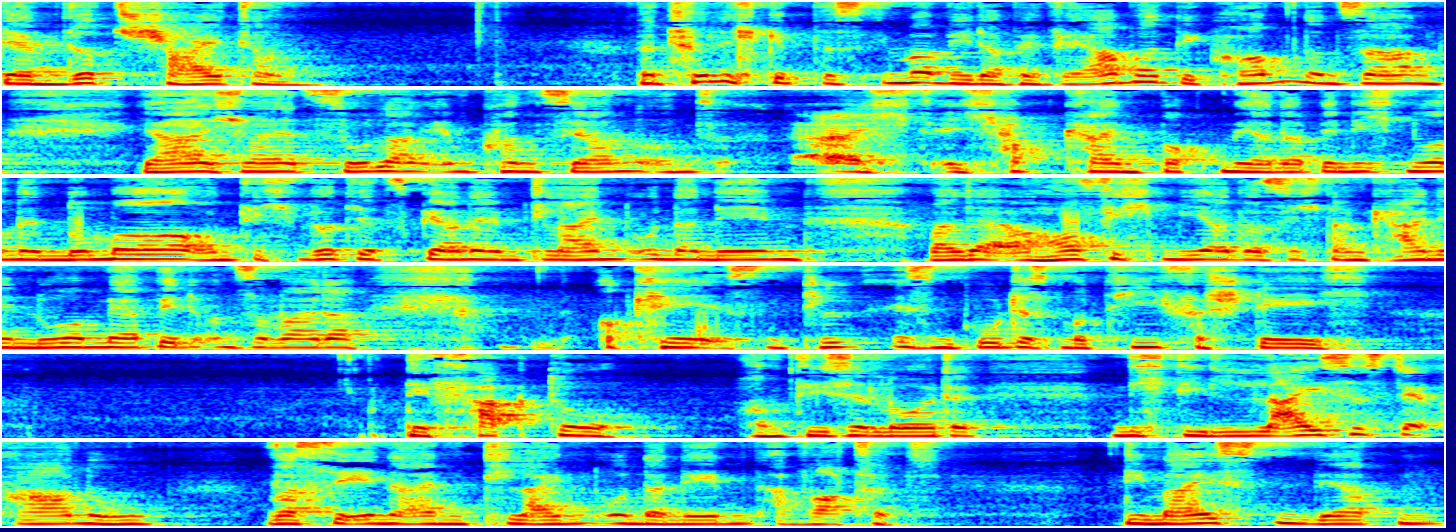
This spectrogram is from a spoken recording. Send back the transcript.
der wird scheitern. Natürlich gibt es immer wieder Bewerber, die kommen und sagen, ja, ich war jetzt so lange im Konzern und echt, ich habe keinen Bock mehr, da bin ich nur eine Nummer und ich würde jetzt gerne im kleinen Unternehmen, weil da erhoffe ich mir, dass ich dann keine Nummer mehr bin und so weiter. Okay, ist ein, ist ein gutes Motiv, verstehe ich. De facto haben diese Leute nicht die leiseste Ahnung, was sie in einem kleinen Unternehmen erwartet. Die meisten werden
